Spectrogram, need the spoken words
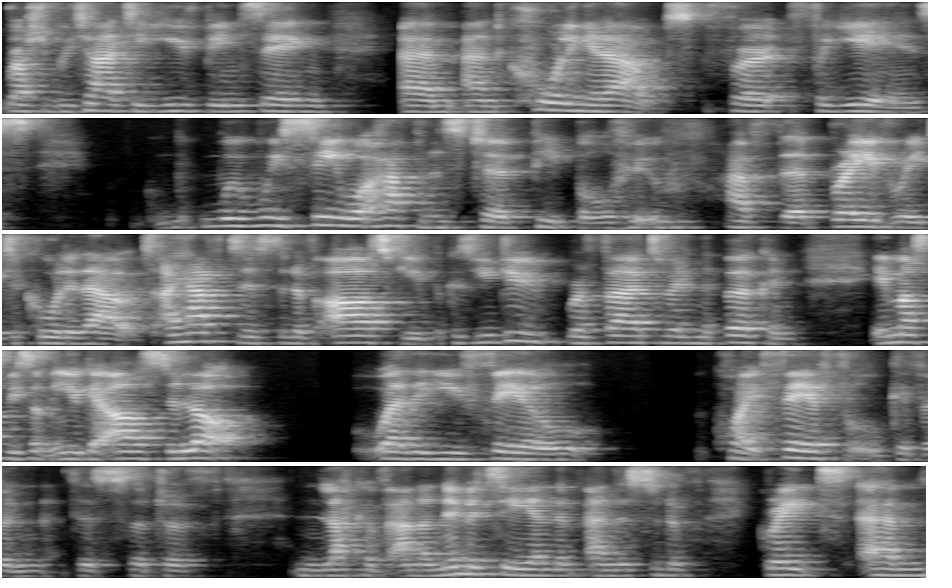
Russian brutality. You've been seeing um, and calling it out for for years we, we see what happens to people who have the bravery to call it out i have to sort of ask you because you do refer to it in the book and it must be something you get asked a lot whether you feel quite fearful given the sort of lack of anonymity and the, and the sort of great um,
